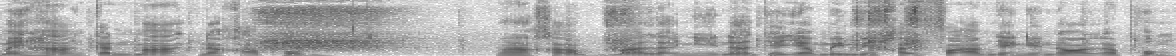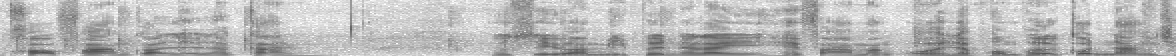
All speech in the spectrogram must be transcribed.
ไม่ห่างกันมากนะครับผม มาครับ บ้านหลังนี้น่าจะยังไม่มีใครฟาร์มอย่างแน่นอนแล้วผมขอฟาร์มก่อนเลยแล้วกัน ดูซิว่ามีปืนอะไรให้ฟาร์มมั่งโอ้ยแล้วผมเผลอกดนั่งเฉ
